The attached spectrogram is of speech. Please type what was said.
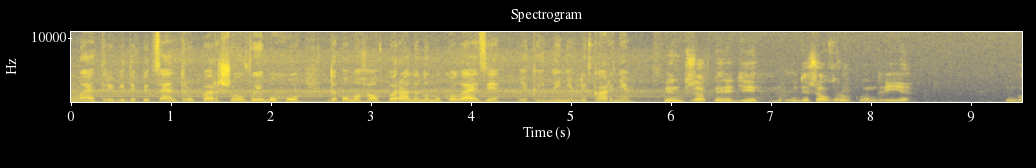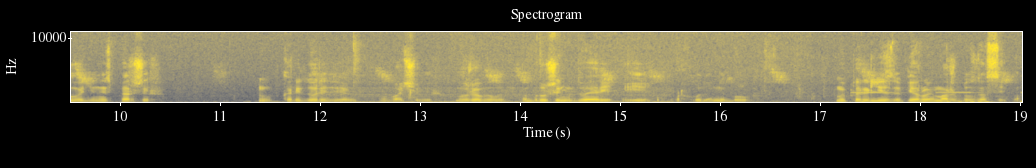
метрів від епіцентру першого вибуху, допомагав пораненому колезі, який нині в лікарні. Він біжав впереді і держав за руку Андрія. Він був один із перших ну, в коридорі, де я бачив їх. Бо Вже були обрушені двері і проходу не було. Ми перелізли, перший марш був засипан.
